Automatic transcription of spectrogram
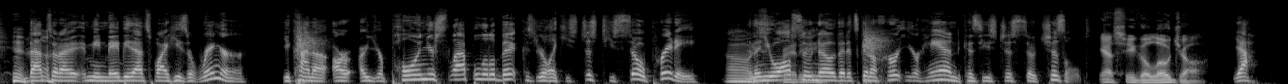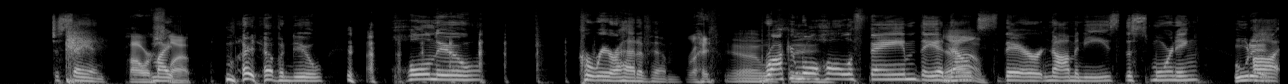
that's what I, I mean. Maybe that's why he's a ringer. You kind of are, are. You're pulling your slap a little bit because you're like he's just he's so pretty, Oh, and then he's you also pretty. know that it's going to hurt your hand because he's just so chiseled. Yeah, so you go low jaw, Yeah, just saying. power Might- slap. Might have a new, whole new career ahead of him. Right. Yeah, we'll Rock and see. Roll Hall of Fame. They announced their nominees this morning. Who did? Uh,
